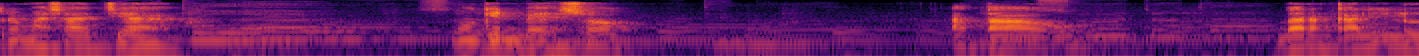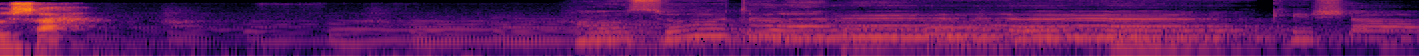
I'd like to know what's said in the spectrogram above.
terima saja. Mungkin besok atau barangkali lusa. En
